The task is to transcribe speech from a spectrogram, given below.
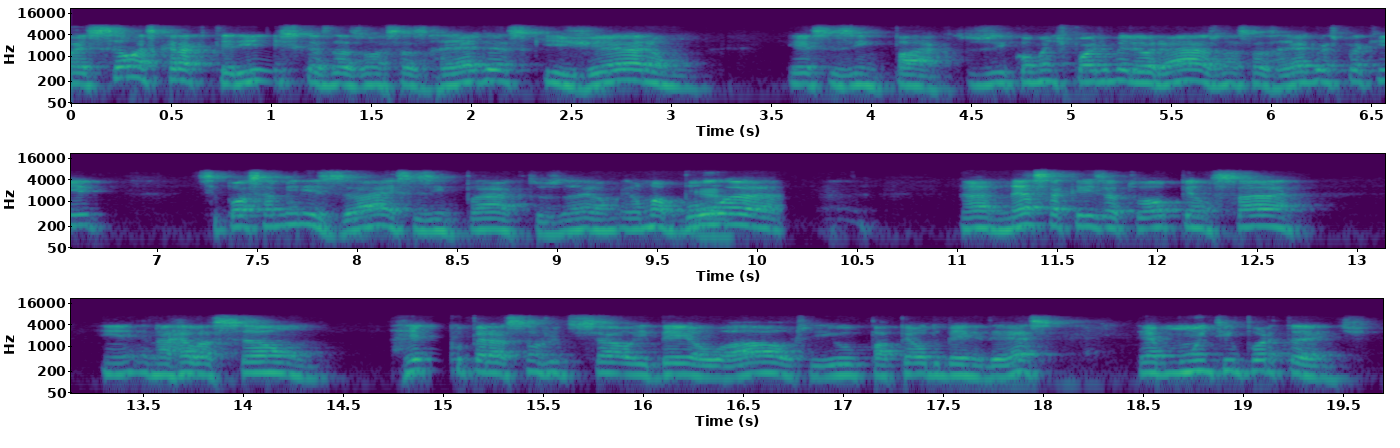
quais são as características das nossas regras que geram esses impactos e como a gente pode melhorar as nossas regras para que se possa amenizar esses impactos, né? É uma boa é. Né, nessa crise atual pensar na relação recuperação judicial e bailout e o papel do BNDES é muito importante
